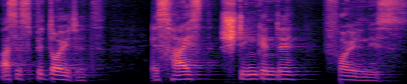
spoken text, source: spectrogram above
was es bedeutet. Es heißt stinkende Fäulnis.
